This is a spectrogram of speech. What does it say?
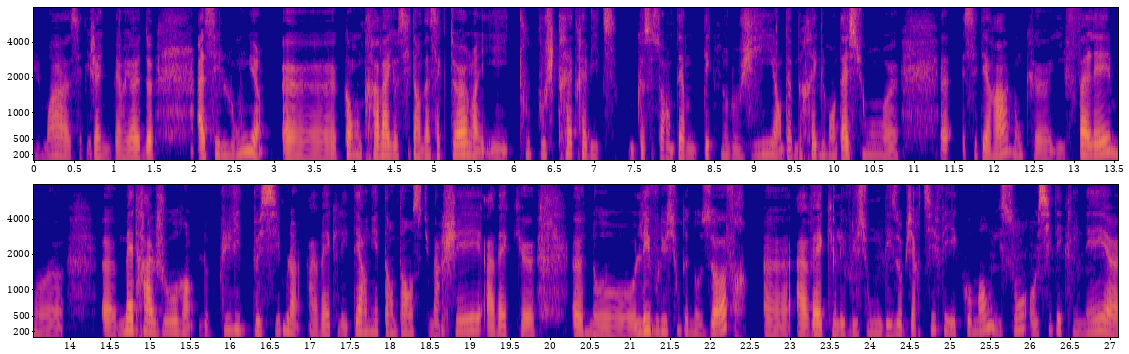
huit mois c'est déjà une période assez longue. quand on travaille aussi dans un secteur, et tout bouge très très vite, que ce soit en termes de technologie, en termes de réglementation, etc. Donc il fallait me mettre à jour le plus vite possible avec les dernières tendances du marché, avec l'évolution de nos offres, avec l'évolution des objectifs et comment ils sont aussi déclinés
